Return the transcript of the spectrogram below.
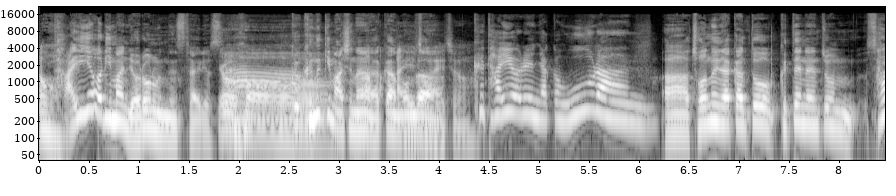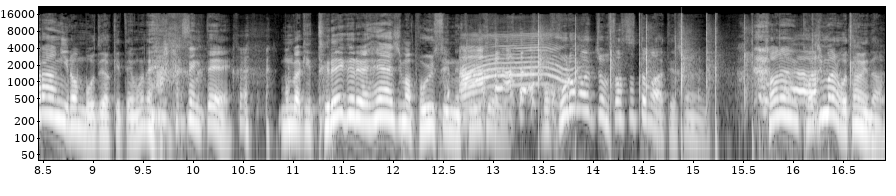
어. 다이어리만 열어놓는 스타일이었어요. 여허. 그, 그 느낌 아시나요? 약간 알죠, 뭔가 알죠. 그 다이어리는 약간 우울한 아, 저는 약간 또 그때는 좀 사랑 이런 모드였기 때문에 학생 때 뭔가 이렇게 드래그를 해야지만 보일 수 있는 글들 뭐 그런 걸 좀 썼었던 것 같아요, 저는. 저는 거짓말을 못 합니다.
